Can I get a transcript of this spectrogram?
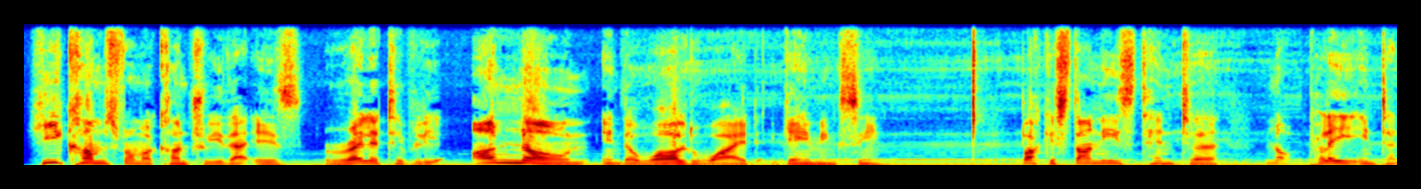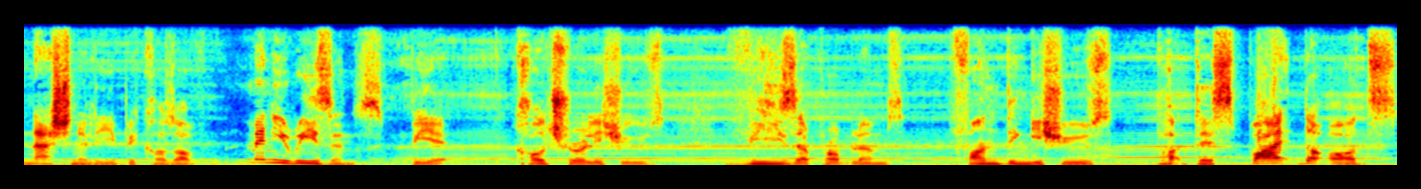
He comes from a country that is relatively unknown in the worldwide gaming scene. Pakistanis tend to not play internationally because of many reasons, be it cultural issues, visa problems, funding issues, but despite the odds,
